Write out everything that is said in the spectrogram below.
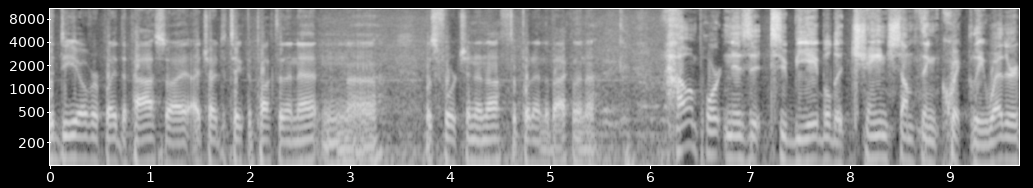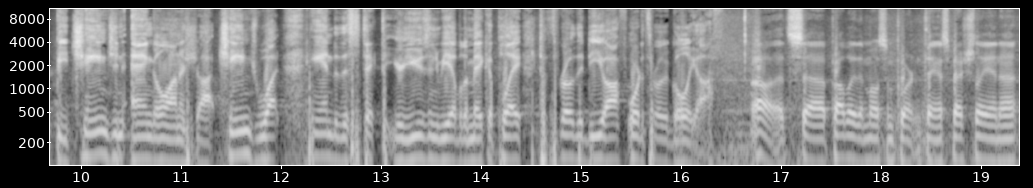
the D overplayed the pass, so I, I tried to take the puck to the net and uh, was fortunate enough to put it in the back of the net how important is it to be able to change something quickly, whether it be change an angle on a shot, change what hand of the stick that you're using to be able to make a play, to throw the D off or to throw the goalie off? Oh, that's uh, probably the most important thing, especially in a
